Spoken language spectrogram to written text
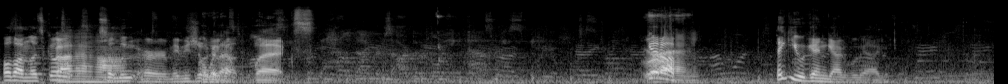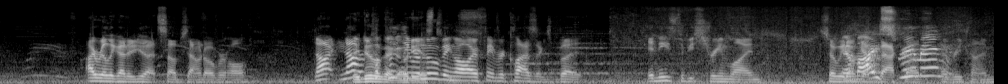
Hold on, let's go Ah. salute her. Maybe she'll Look wake at up. flex. Get up. Thank you again, Gagbugag. I really got to do that sub sound overhaul. Not not do look like completely removing all our favorite classics, but it needs to be streamlined so we Am don't get I backed streaming? every time.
